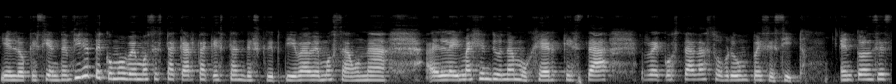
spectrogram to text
y en lo que sienten. Fíjate cómo vemos esta carta que es tan descriptiva. Vemos a una la imagen de una mujer que está recostada sobre un pececito. Entonces,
